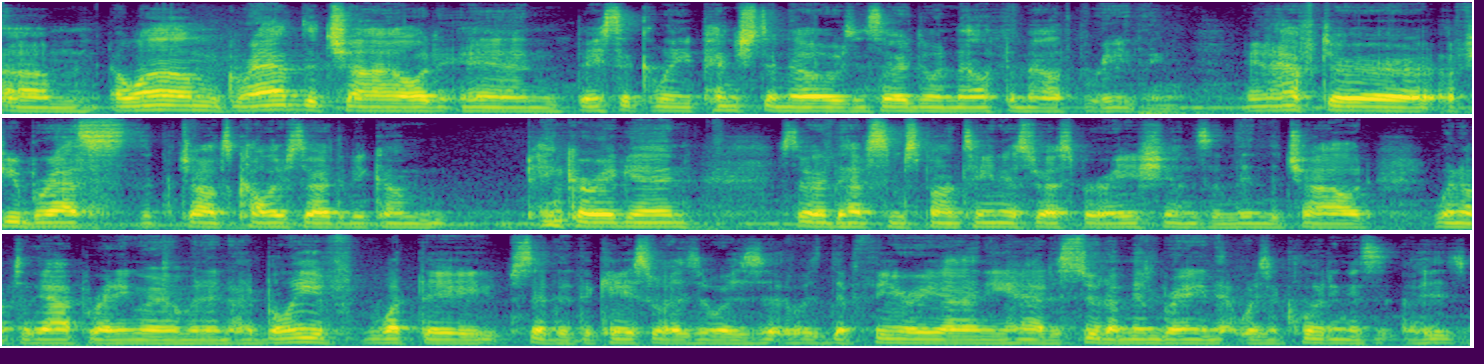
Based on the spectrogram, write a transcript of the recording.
um, Elam grabbed the child and basically pinched the nose and started doing mouth to mouth breathing. And after a few breaths, the child's color started to become pinker again, started to have some spontaneous respirations, and then the child went up to the operating room. And, I believe what they said that the case was it was it was diphtheria, and he had a pseudomembrane that was including his, his,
